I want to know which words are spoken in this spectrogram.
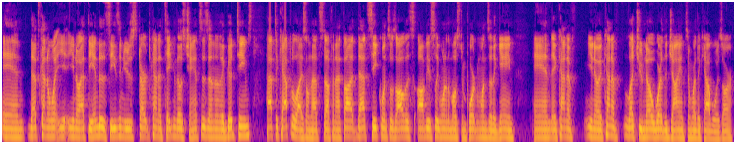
and that's kind of what you, you know at the end of the season you just start kind of taking those chances, and then the good teams have to capitalize on that stuff. And I thought that sequence was always obviously one of the most important ones of the game, and it kind of you know it kind of let you know where the Giants and where the Cowboys are.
